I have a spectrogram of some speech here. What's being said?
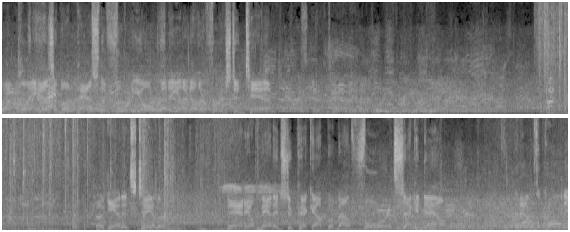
One play has him up past the 40 already, and another first and 10. Again, it's Taylor. And he'll manage to pick up about four. It's second down. And that was a quality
